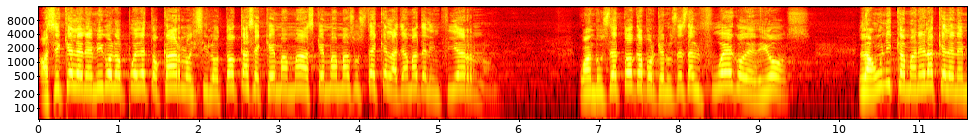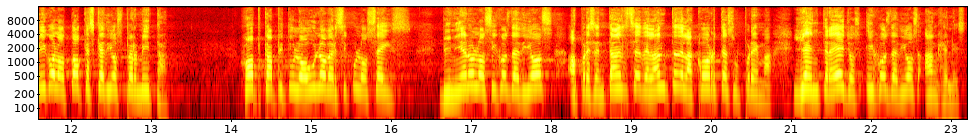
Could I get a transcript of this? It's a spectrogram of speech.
Así que el enemigo no puede tocarlo y si lo toca se quema más, quema más usted que las llamas del infierno. Cuando usted toca porque en usted está el fuego de Dios. La única manera que el enemigo lo toque es que Dios permita. Job capítulo 1 versículo 6. Vinieron los hijos de Dios a presentarse delante de la corte suprema y entre ellos hijos de Dios ángeles.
